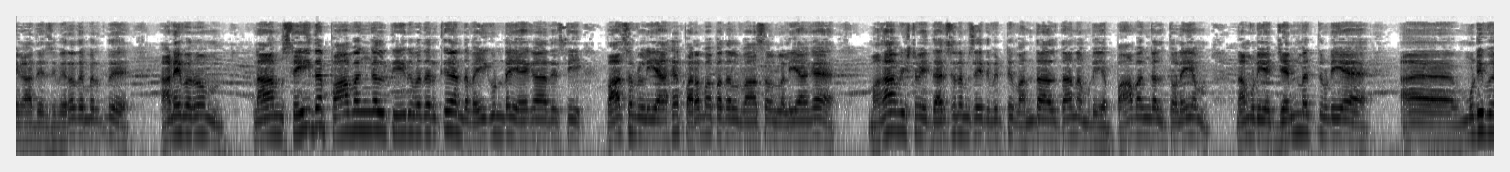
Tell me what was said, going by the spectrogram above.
ஏகாதசி விரதம் இருந்து அனைவரும் நாம் செய்த பாவங்கள் தீருவதற்கு அந்த வைகுண்ட ஏகாதசி வாசல் வழியாக பரமபதல் வாசல் வழியாக மகாவிஷ்ணுவை தரிசனம் செய்துவிட்டு வந்தால்தான் நம்முடைய பாவங்கள் தொலையும். நம்முடைய ஜென்மத்துடைய முடிவு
